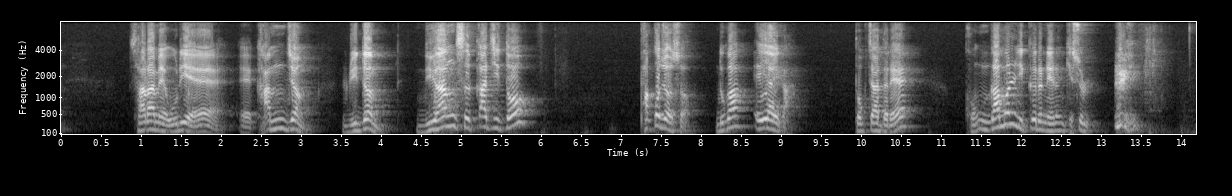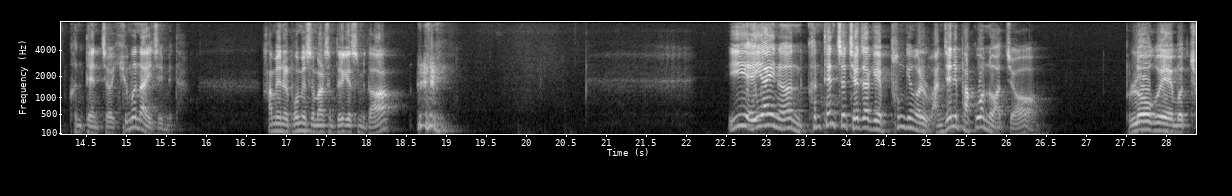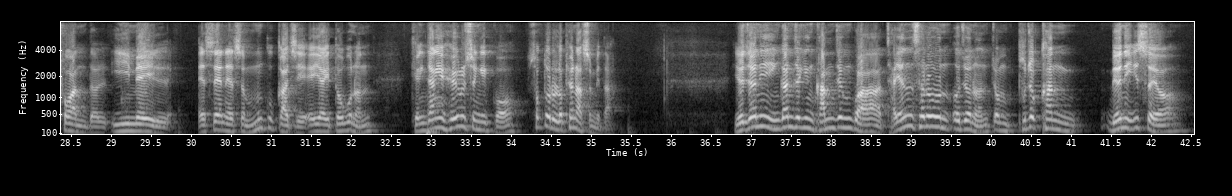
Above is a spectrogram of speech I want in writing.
사람의 우리의 예, 감정, 리듬, 뉘앙스까지도 바꿔줘서 누가 AI가 독자들의 공감을 이끌어내는 기술 컨텐츠 휴머나이즈입니다. 화면을 보면서 말씀드리겠습니다. 이 AI는 컨텐츠 제작의 풍경을 완전히 바꾸어 놓았죠. 블로그의 뭐 초안들, 이메일, SNS 문구까지 AI 도구는 굉장히 효율성 있고 속도를 높여놨습니다. 여전히 인간적인 감정과 자연스러운 어조는 좀 부족한 면이 있어요.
